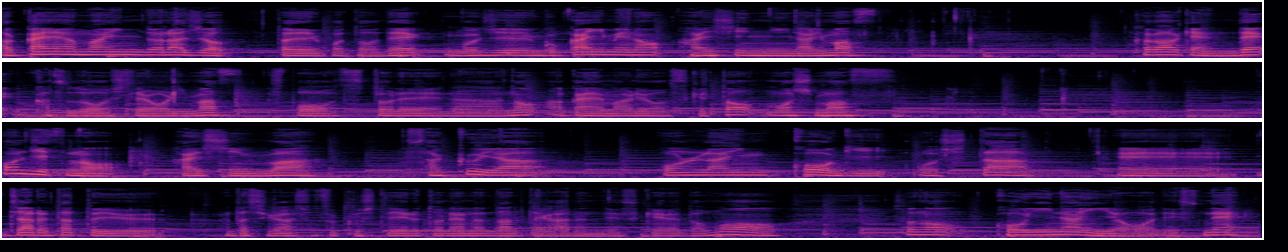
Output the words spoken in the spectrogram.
赤山マインドラジオということで55回目の配信になります。香川県で活動しておりますスポーツトレーナーの赤山亮介と申します。本日の配信は昨夜オンライン講義をした、えー、JALTA という私が所属しているトレーナー団体があるんですけれどもその講義内容をですね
